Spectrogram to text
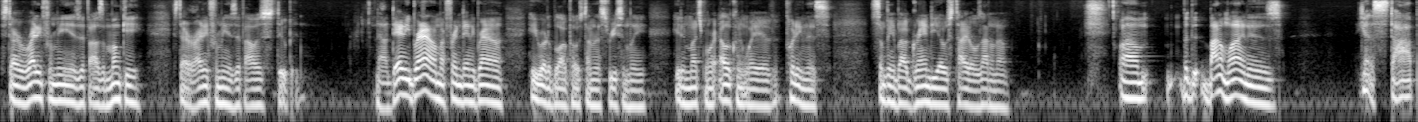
You started writing for me as if I was a monkey. You started writing for me as if I was stupid. Now, Danny Brown, my friend Danny Brown, he wrote a blog post on this recently. He had a much more eloquent way of putting this. Something about grandiose titles. I don't know. Um, but the bottom line is, you got to stop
